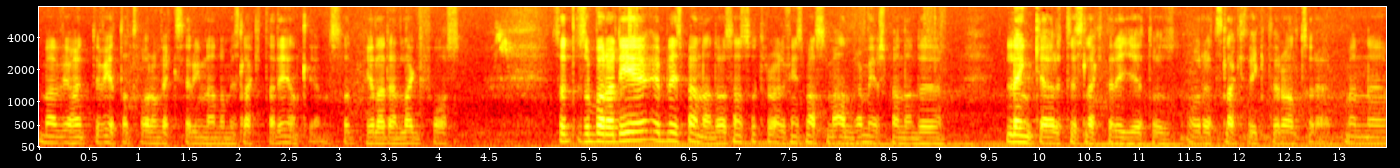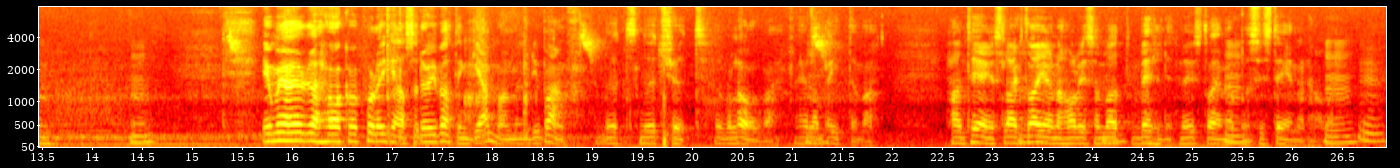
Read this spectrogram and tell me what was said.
men vi har inte vetat var de växer innan de är slaktade egentligen. Så hela den laggfasen. Så, så bara det blir spännande och sen så tror jag det finns massor med andra mer spännande länkar till slakteriet och, och rätt slaktvikter och allt sådär. Men, eh, mm. Jo men jag hakar på lite grann. Så det har ju varit en gammalmodig bransch. Nöt, nötkött överlag va. Hela biten va. Hanteringen, slakterierna har liksom varit väldigt motsträviga Mm. på systemen här. Va? Mm.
